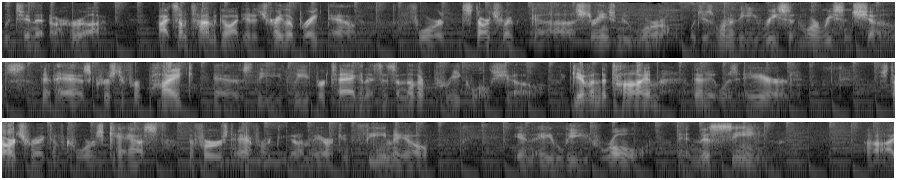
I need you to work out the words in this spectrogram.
Lieutenant Uhura Alright, some time ago I did a trailer breakdown for Star Trek uh, Strange New World, which is one of the recent, more recent shows that has Christopher Pike as the lead protagonist. It's another prequel show. Given the time that it was aired, Star Trek, of course, cast the first African American female in a lead role. And this scene uh, I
